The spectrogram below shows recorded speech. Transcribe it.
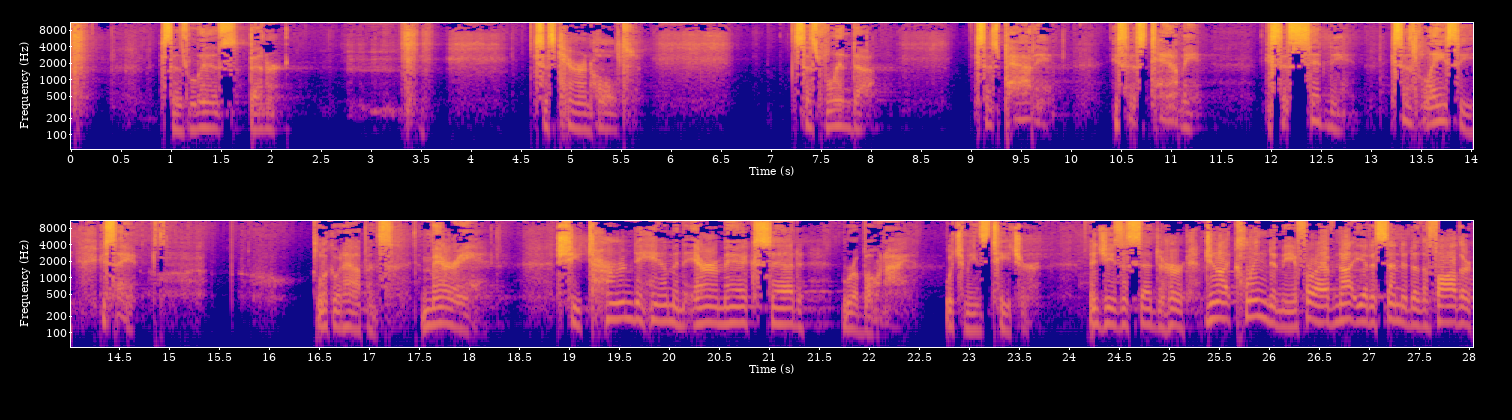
He says, Liz Benner. He says, Karen Holt. He says, Linda. He says, Patty. He says, Tammy. He says, Sydney. He says, Lacey. You say, look what happens. Mary, she turned to him in Aramaic, said, Rabboni, which means teacher. And Jesus said to her, Do not cling to me, for I have not yet ascended to the Father,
